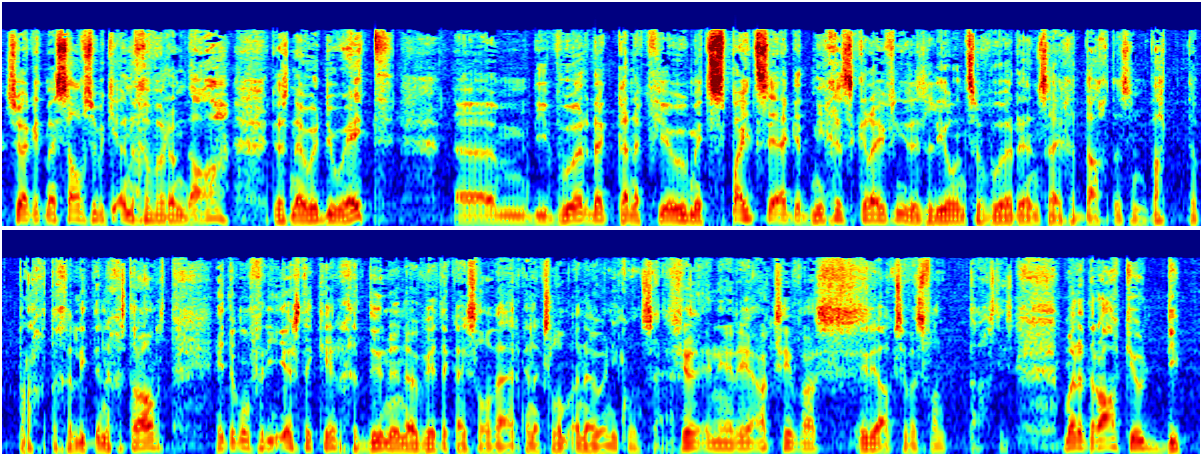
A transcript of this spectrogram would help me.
So ek het myself so 'n bietjie ingewurm daar. Dis nou 'n duet. Ehm um, die woorde kan ek vir jou met spyt sê ek het nie geskryf nie. Dis Leon se woorde en sy gedagtes en wat 'n pragtige lied en gisteraand het ek hom vir die eerste keer gedoen en nou weet ek hy sal werk en ek sal hom inhou in die konsert. So en die reaksie was die reaksie was fantasties. Maar dit raak jou diep.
